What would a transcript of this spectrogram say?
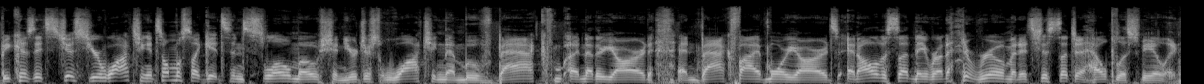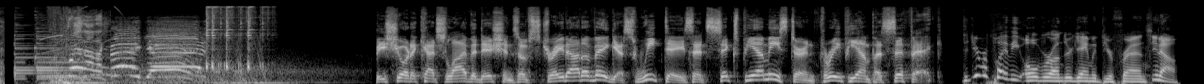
because it's just you're watching. It's almost like it's in slow motion. You're just watching them move back another yard and back five more yards, and all of a sudden they run out of room, and it's just such a helpless feeling. Straight out of Vegas! Be sure to catch live editions of Straight Out of Vegas weekdays at 6 p.m. Eastern, 3 p.m. Pacific. Did you ever play the over under game with your friends? You know,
